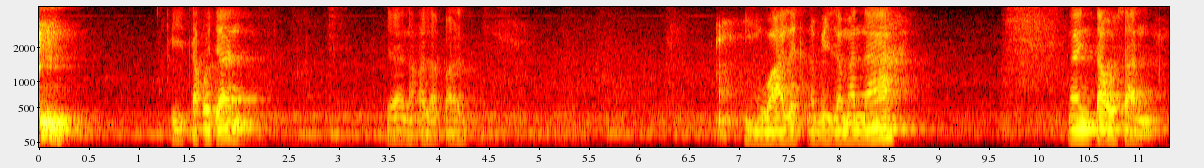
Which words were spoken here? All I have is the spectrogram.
kita ko dyan. Yan, nakalapag. Wallet na may laman na 9,000.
